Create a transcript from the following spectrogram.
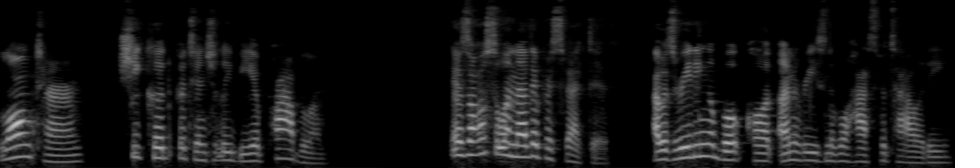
long term, she could potentially be a problem. There's also another perspective. I was reading a book called Unreasonable Hospitality,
